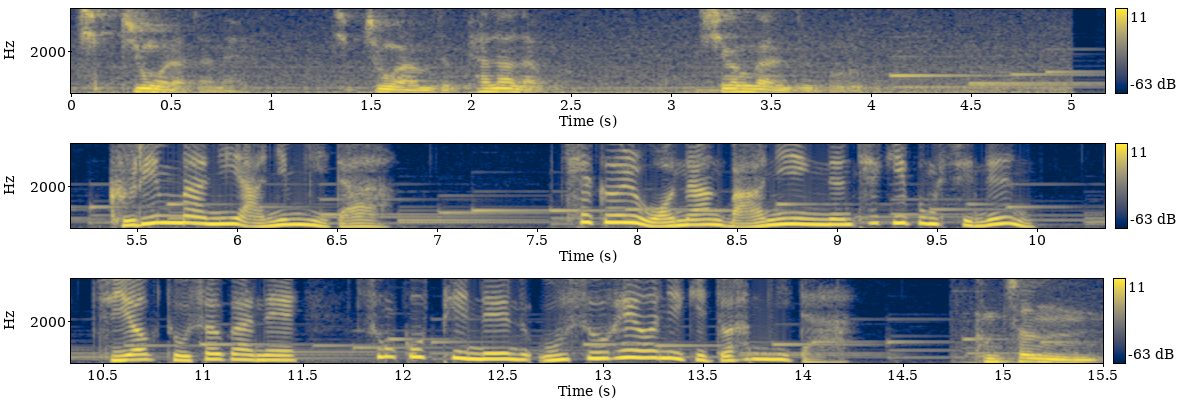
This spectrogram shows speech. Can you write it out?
집중을 하잖아요. 집중을 하면 좀 편안하고 시간 가는 줄 모르고 그림만이 아닙니다. 책을 워낙 많이 읽는 태기봉 씨는 지역 도서관에 손꼽히는 우수 회원이기도 합니다. 금천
